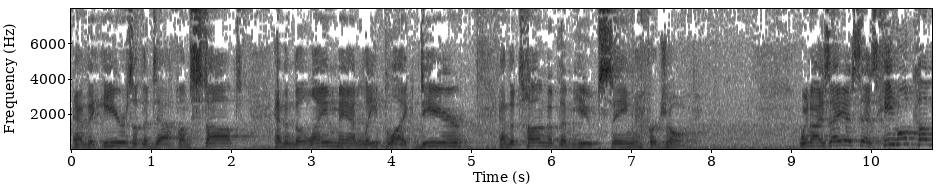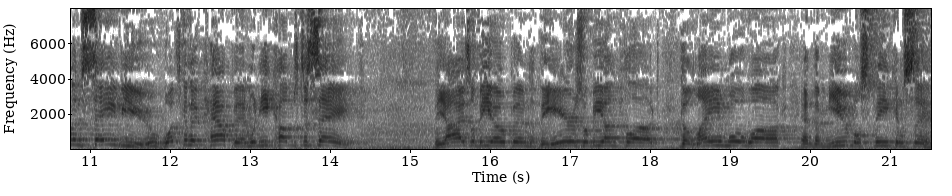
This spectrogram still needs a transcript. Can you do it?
and the ears of the deaf unstopped, and then the lame man leap like deer, and the tongue of the mute sing for joy. When Isaiah says, He will come and save you, what's going to happen when He comes to save? The eyes will be opened, the ears will be unplugged, the lame will walk, and the mute will speak and sing.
